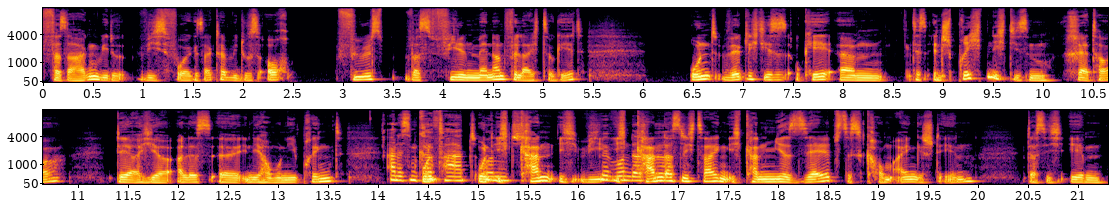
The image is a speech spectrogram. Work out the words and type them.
Versagen, wie du, wie ich es vorher gesagt habe, wie du es auch fühlst, was vielen Männern vielleicht so geht. Und wirklich dieses, okay, ähm, das entspricht nicht diesem Retter, der hier alles äh, in die Harmonie bringt. Alles im Griff und, hat. Und, ich kann, ich, wie, ich kann das nicht zeigen. Ich kann mir selbst es kaum eingestehen, dass ich eben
